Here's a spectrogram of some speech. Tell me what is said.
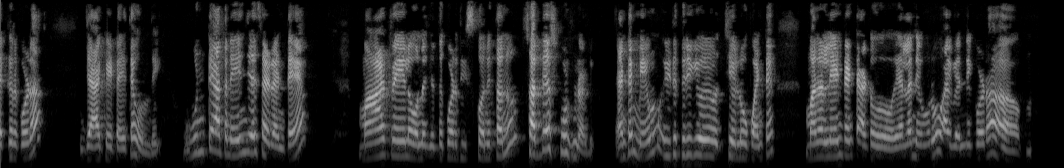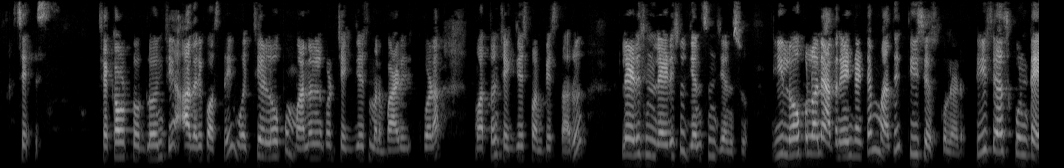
దగ్గర కూడా జాకెట్ అయితే ఉంది. ఉంటే అతను ఏం చేశాడంటే మా ట్రేలో ఉన్న జత కూడా తీసుకొని తను సర్దేసుకుంటున్నాడు. అంటే మేము ఇటు తిరిగి వచ్చే లోపు అంటే మనల్ని ఏంటంటే అటు ఎల్లనివ్వరు అవన్నీ కూడా చెక్అవుట్ లోంచి ఆ దగ్గరికి వస్తాయి. వచ్చే లోపు మనల్ని కూడా చెక్ చేసి మన బాడీ కూడా మొత్తం చెక్ చేసి పంపిస్తారు. Ladies ladies gents gents. ఈ లోపలనే అతను ఏంటంటే మాది తీసేసుకున్నాడు. తీసేసుకుంటే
